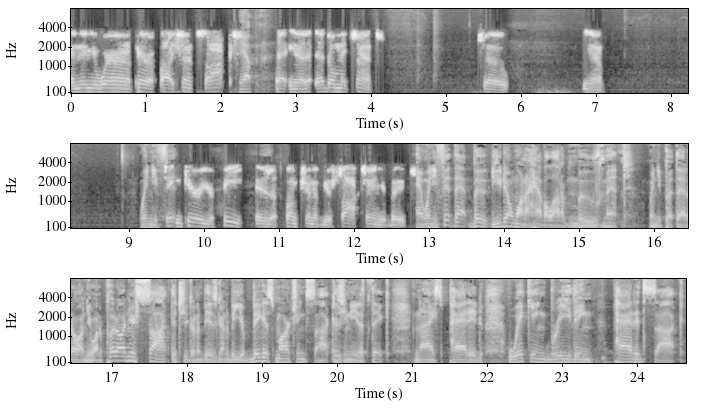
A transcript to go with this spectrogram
and then you're wearing a pair of five cent socks. Yep. That you know that, that don't make sense. So, you know, when you fit, taking care of your feet is a function of your socks and your boots. And when you fit that boot, you don't want to have a lot of movement. When you put that on, you want to put on your sock that you're going to be is going to be your biggest marching sock because you need a thick, nice, padded, wicking, breathing, padded sock.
